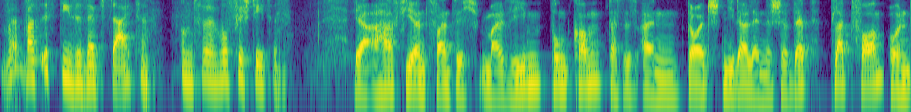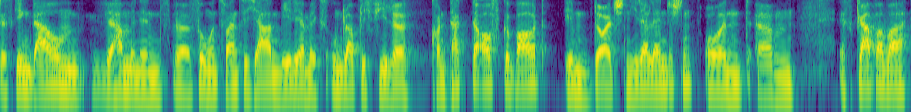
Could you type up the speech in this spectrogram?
Was ist diese Webseite und äh, wofür steht es? Ja, aha24x7.com, das ist eine deutsch-niederländische Webplattform. Und es ging darum, wir haben in den äh, 25 Jahren Mediamix unglaublich viele Kontakte aufgebaut im Deutsch-Niederländischen. Und ähm, es gab aber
